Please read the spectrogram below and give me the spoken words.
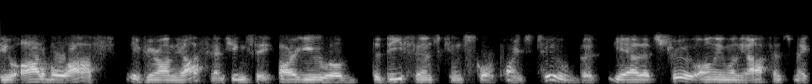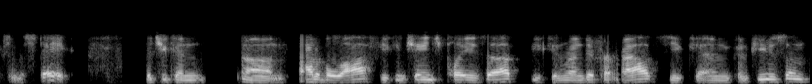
to audible off if you're on the offense. You can say, argue, well, the defense can score points too, but yeah, that's true only when the offense makes a mistake. But you can um, audible off, you can change plays up, you can run different routes, you can confuse them.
